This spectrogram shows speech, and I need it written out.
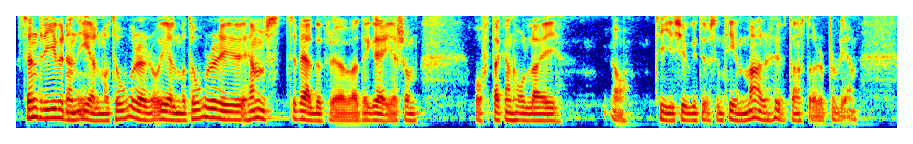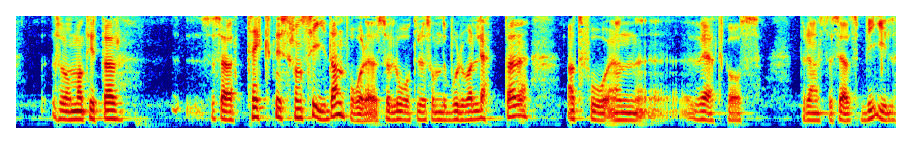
Sen driver den elmotorer och elmotorer är ju hemskt välbeprövade grejer som ofta kan hålla i ja, 10-20 000 timmar utan större problem. Så om man tittar så att säga, tekniskt från sidan på det så låter det som det borde vara lättare att få en eh, vätgasbränslecellsbil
